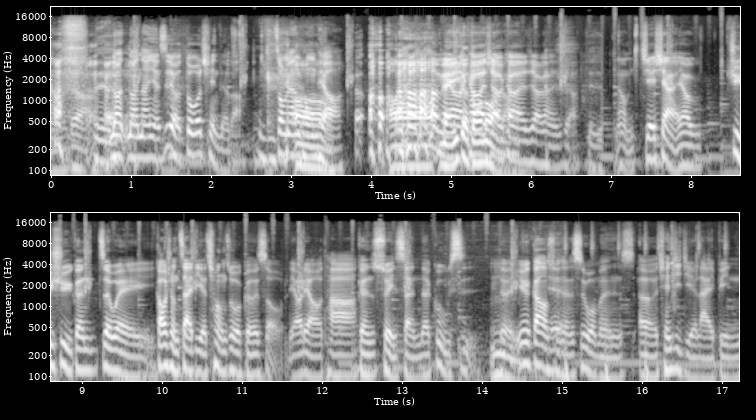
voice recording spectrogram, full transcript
啊，对吧？暖暖男也是有多情的吧？中央空调，每一个开玩笑，开玩笑，开玩笑。那我们接下来要。继续跟这位高雄在地的创作歌手聊聊他跟水神的故事。对，因为刚好水城是我们呃前几节来宾。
